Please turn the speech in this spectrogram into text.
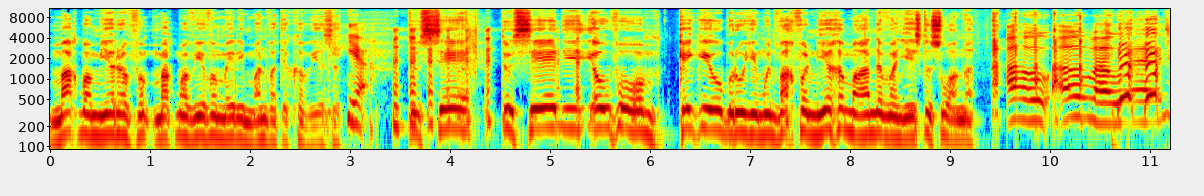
maak maar meer van maak maar weer van my die man wat ek gewees het. Ja. Toe sê toe sê die ou vir hom, kyk jou broer, jy moet wag vir 9 maande want jy is nou swanger. Oh, oh, my word.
